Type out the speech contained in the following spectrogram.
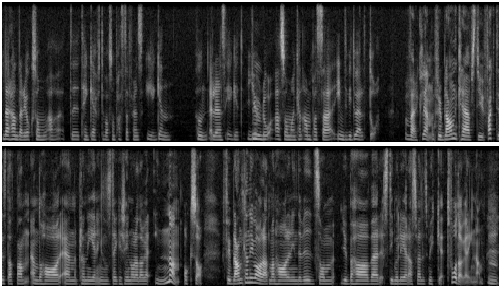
där handlar det också om att eh, tänka efter vad som passar för ens egen hund eller ens eget djur Mm. då. Alltså om man kan anpassa individuellt då. Verkligen, för ibland krävs det ju faktiskt att man ändå har en planering som sträcker sig några dagar innan också. För ibland kan det ju vara att man har en individ som ju behöver stimuleras väldigt mycket två dagar innan. Mm.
